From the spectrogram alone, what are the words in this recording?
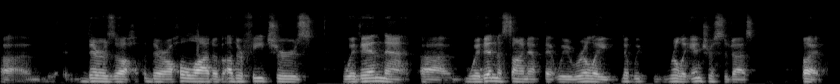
Uh, there's a there are a whole lot of other features within that uh, within the Cynap that we really that we really interested us but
